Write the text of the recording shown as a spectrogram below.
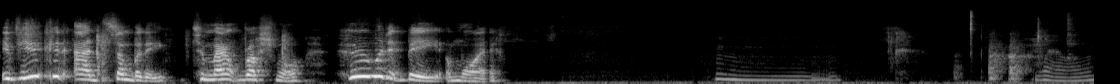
if you could add somebody to Mount Rushmore, who would it be and why? Hmm. Well,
